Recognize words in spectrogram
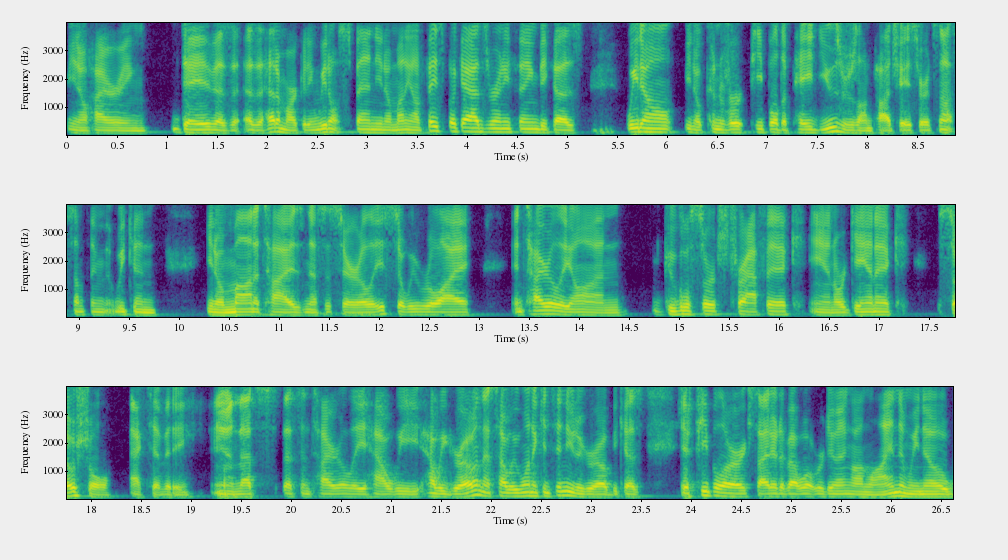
you know hiring Dave as a, as a head of marketing. We don't spend you know money on Facebook ads or anything because we don't you know convert people to paid users on Podchaser. It's not something that we can you know monetize necessarily. So we rely entirely on Google search traffic and organic social activity and that's that's entirely how we how we grow and that's how we want to continue to grow because if people are excited about what we're doing online then we know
